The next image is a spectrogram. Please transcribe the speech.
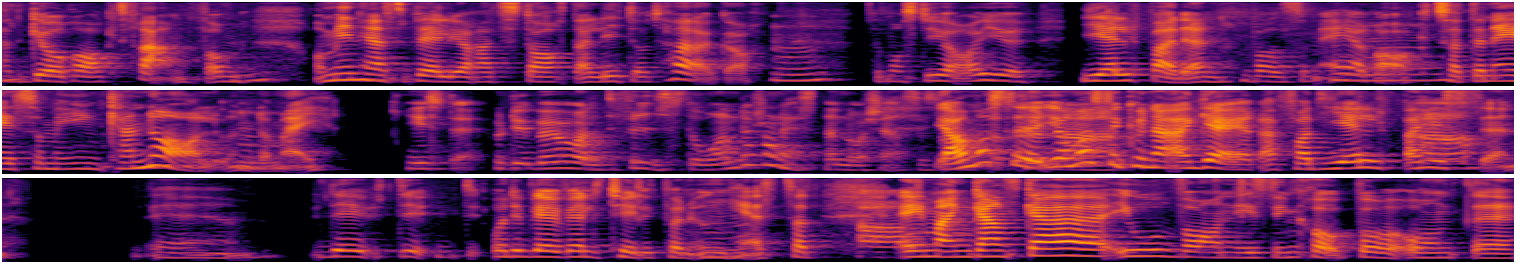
att gå rakt fram. För om, om min häst väljer att starta lite åt höger så måste jag ju hjälpa den vad som är rakt så att den är som i en kanal under mig. Just det. Och du behöver vara lite fristående från hästen då känns det som. Jag måste, kunna- jag måste kunna agera för att hjälpa Ja. hästen. Eh, det, det, och det ju väldigt tydligt på en ung häst. Så att Ja. är man ganska ovan i sin kropp och, och inte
